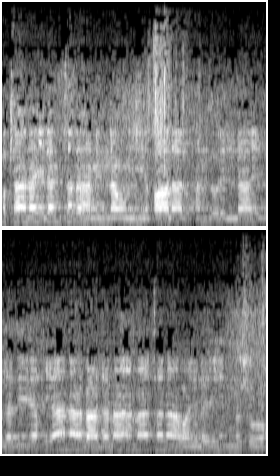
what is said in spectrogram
وكان إذا انتبه من نومه قال الحمد لله الذي أحيانا بعدما أماتنا وإليه النشور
